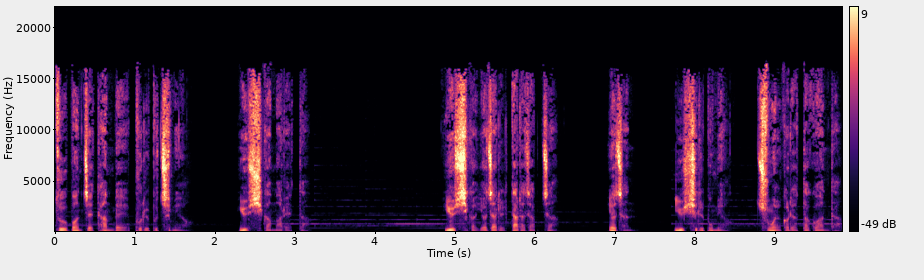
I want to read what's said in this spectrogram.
두 번째 담배에 불을 붙이며 유 씨가 말했다. 유 씨가 여자를 따라잡자 여잔 유 씨를 보며 중얼거렸다고 한다.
